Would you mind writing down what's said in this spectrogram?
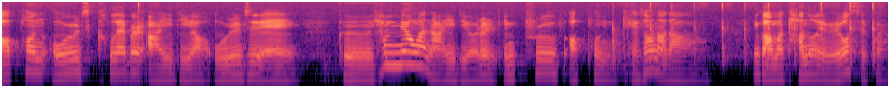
upon old's clever idea. 올즈의 그 현명한 아이디어를 improve upon 개선하다. 이거 아마 단어에 외웠을 거야.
